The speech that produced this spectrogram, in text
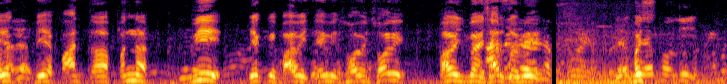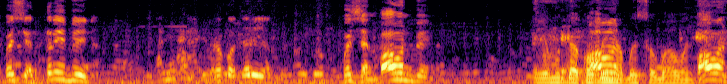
એક બે પાંચ દસ પંદર વીસ એકવીસ બાવીસ ત્રેવીસ ચોવીસ ચોવીસ બાવીસ બાય ચારસો બે બસ બસ ત્રીસ બે બસ બાવન બે મુદ્દા કોબીના બસો બાવન બાવન.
